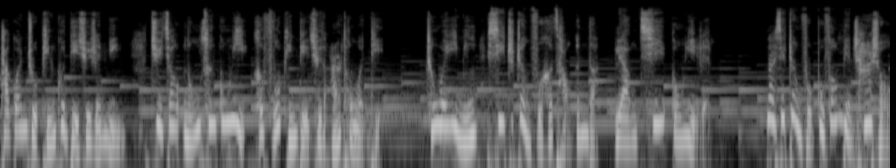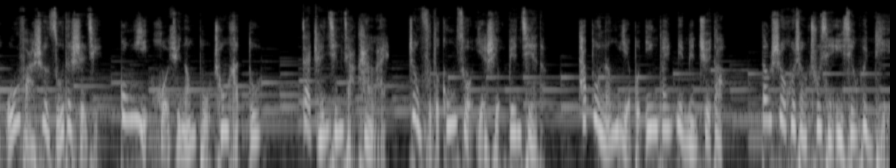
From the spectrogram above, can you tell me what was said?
他关注贫困地区人民，聚焦农村公益和扶贫地区的儿童问题，成为一名吸之政府和草根的两栖公益人。那些政府不方便插手、无法涉足的事情，公益或许能补充很多。在陈行甲看来，政府的工作也是有边界的，他不能也不应该面面俱到。当社会上出现一些问题、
